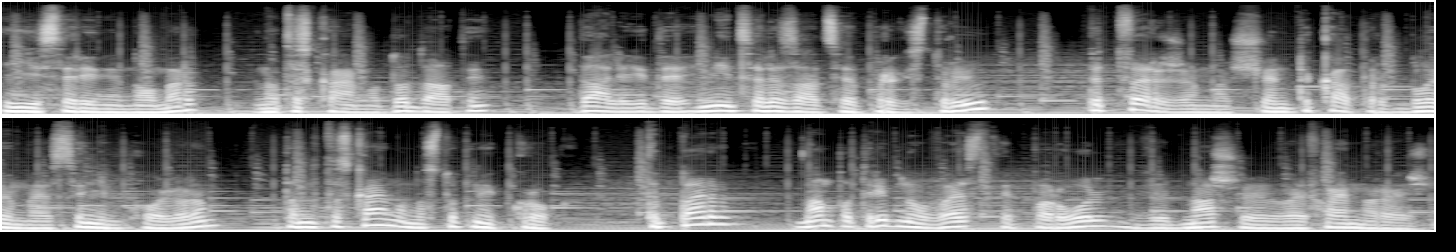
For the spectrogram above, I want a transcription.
її серійний номер. Натискаємо Додати. Далі йде ініціалізація пристрою. Підтверджуємо, що індикатор блимає синім кольором та натискаємо наступний крок. Тепер нам потрібно ввести пароль від нашої Wi-Fi мережі.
